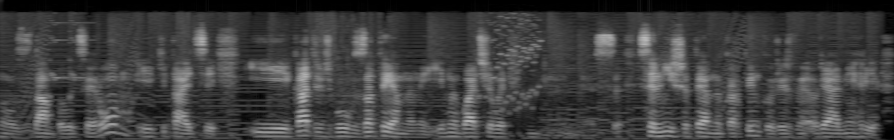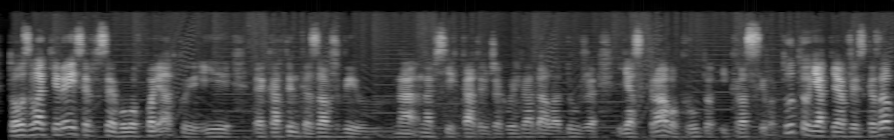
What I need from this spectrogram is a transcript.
ну, здампили цей ром і китайці, і картридж був затемнений, і ми бачили сильніше темну картинку в реальній грі. То з Wacky Racer все було в порядку, і е, картинка завжди на на всіх картриджах виглядала дуже яскраво, круто і красиво. Тут, як я вже сказав,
